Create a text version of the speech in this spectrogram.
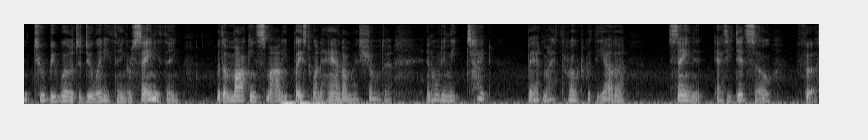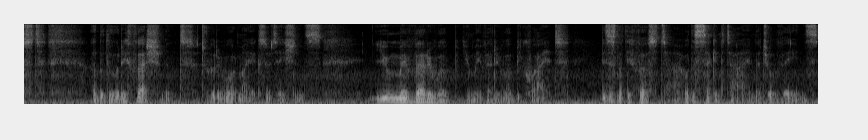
and too bewildered to do anything or say anything. With a mocking smile, he placed one hand on my shoulder and, holding me tight, bared my throat with the other, saying as he did so, First, a little refreshment to reward my exhortations. You may very well, you may very well be quiet. This is not the first or the second time that your veins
